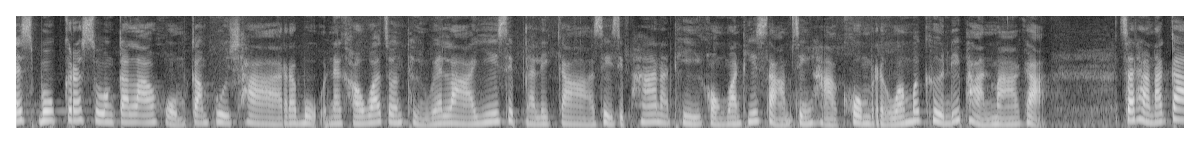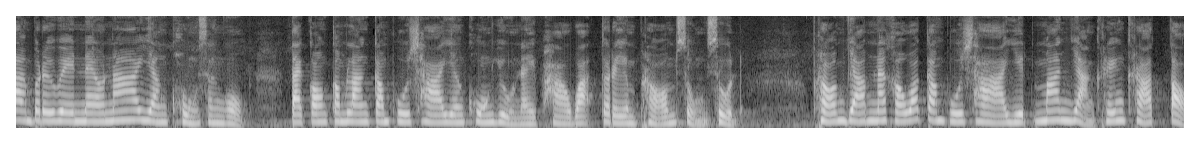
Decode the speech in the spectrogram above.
Facebook กระทรวงกลาโหมกัมพูชาระบุนะคะว่าจนถึงเวลา 20นาฬิกา45 นาทีของวันที่ 3 สิงหาคม หรือว่าเมื่อคืนที่ผ่านมาค่ะ สถานการณ์บริเวณแนวหน้ายังคงสงบ แต่กองกำลังกัมพูชายังคงอยู่ในภาวะเตรียมพร้อมสูงสุด พร้อมย้ำนะคะว่ากัมพูชายึดมั่นอย่างเคร่งครัด ต่อ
